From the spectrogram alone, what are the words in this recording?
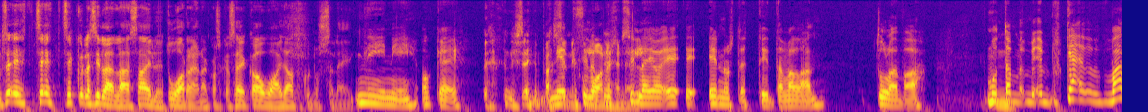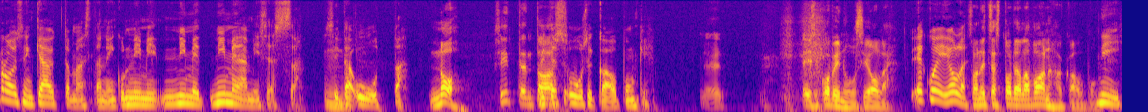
Se, se, se kyllä sillä lailla säilyy tuoreena, koska se ei kauaa jatkunut se leikki. Niin, niin, okei. niin se ei pääse Niin, niin sillä, pysty, sillä jo e- e- ennustettiin tavallaan tulevaa. Mutta mm. kä- varoisin käyttämään sitä niin kuin nimi, nime, nimeämisessä, sitä Mm. uutta. No, sitten taas, Mites uusi kaupunki? ei se kovin uusi ole. Ei kun ei ole. Se on itse asiassa todella vanha kaupunki. Niin.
